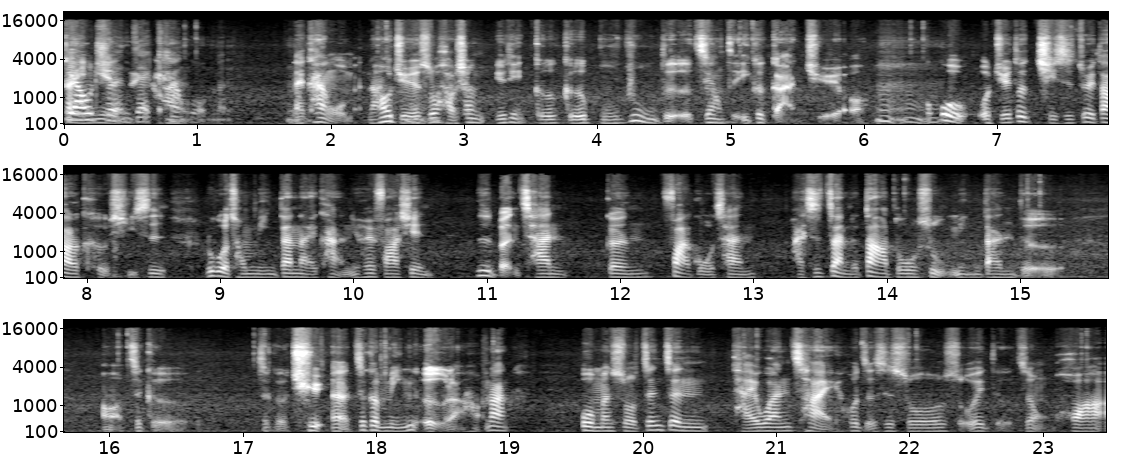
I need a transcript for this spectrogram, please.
标准在看我们，来看我们，然后觉得说好像有点格格不入的这样的一个感觉哦。嗯嗯。不过我觉得其实最大的可惜是，如果从名单来看，你会发现日本餐跟法国餐还是占了大多数名单的哦，这个。这个缺呃这个名额了哈，那我们所真正台湾菜或者是说所谓的这种花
